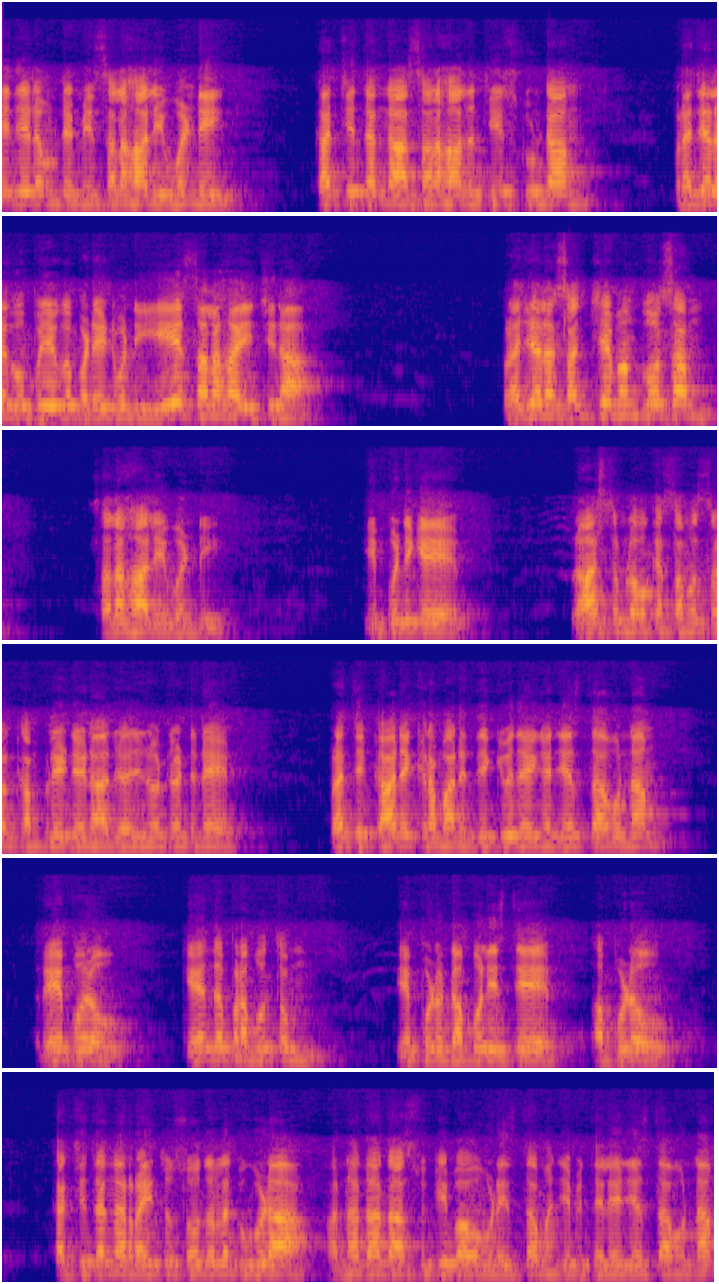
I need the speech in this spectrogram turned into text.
ఏదైనా ఉంటే మీ సలహాలు ఇవ్వండి. ఖచ్చితంగా సలహాలు తీసుకుంటాం. ప్రజలకు ఉపయోగపడేటువంటి ఏ సలహా ఇచ్చినా ప్రజల సంక్షేమం కోసం సలహాలు ఇవ్వండి. ఇప్పటికే రాష్ట్రంలో ఒక సంవత్సరం కంప్లీట్ అయినా అది అయినటువంటినే ప్రతి కార్యక్రమాన్ని దిగ్విజయంగా చేస్తూ ఉన్నాం. రేపు కేంద్ర ప్రభుత్వం ఎప్పుడు డబ్బులు ఇస్తే అప్పుడు ఖచ్చితంగా రైతు సోదరులకు కూడా అన్నదాత సుఖీబాబు కూడా ఇస్తామని చెప్పి తెలియజేస్తూ ఉన్నాం.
